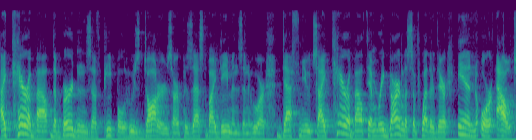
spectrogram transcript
I care about the burdens of people whose daughters are possessed by demons and who are deaf mutes. I care about them regardless of whether they're in or out,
